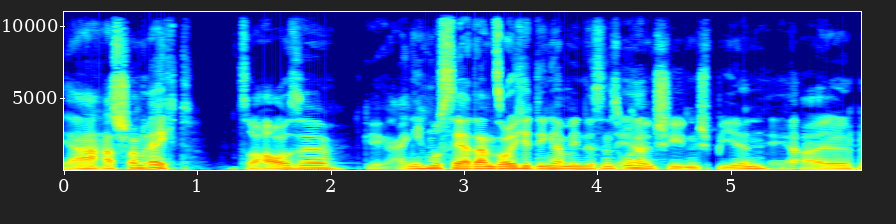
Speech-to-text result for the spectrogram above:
ja, hast schon recht. Zu Hause, eigentlich musste er dann solche Dinger mindestens ja. unentschieden spielen, ja. weil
